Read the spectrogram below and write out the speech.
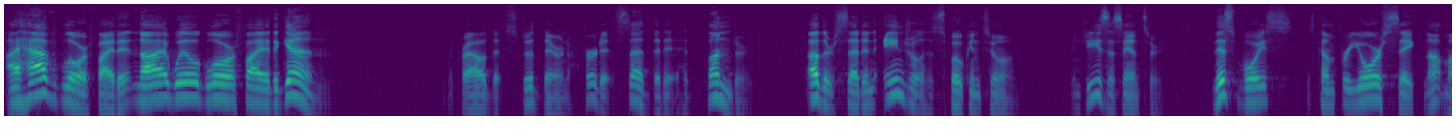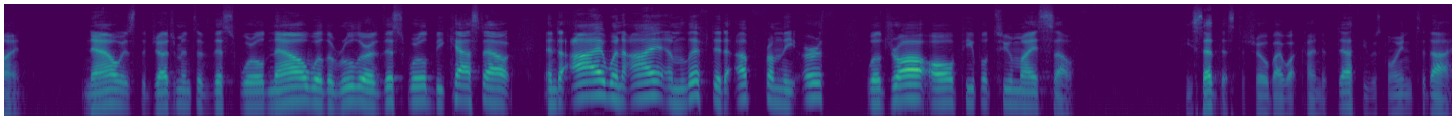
I have glorified it, and I will glorify it again. The crowd that stood there and heard it said that it had thundered. Others said, An angel has spoken to him. And Jesus answered, This voice has come for your sake, not mine. Now is the judgment of this world. Now will the ruler of this world be cast out. And I, when I am lifted up from the earth, will draw all people to myself. He said this to show by what kind of death he was going to die.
